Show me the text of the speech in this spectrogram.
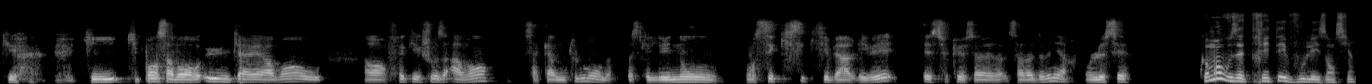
qui, qui, qui pensent avoir eu une carrière avant ou avoir fait quelque chose avant. Ça calme tout le monde parce que les noms, on sait qui, qui va arriver et ce que ça, ça va devenir. On le sait Comment vous êtes traités, vous, les anciens?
